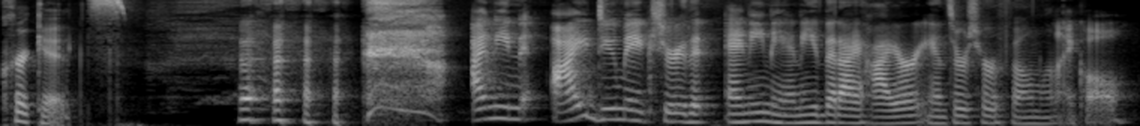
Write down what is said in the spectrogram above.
Crickets. I mean, I do make sure that any nanny that I hire answers her phone when I call.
